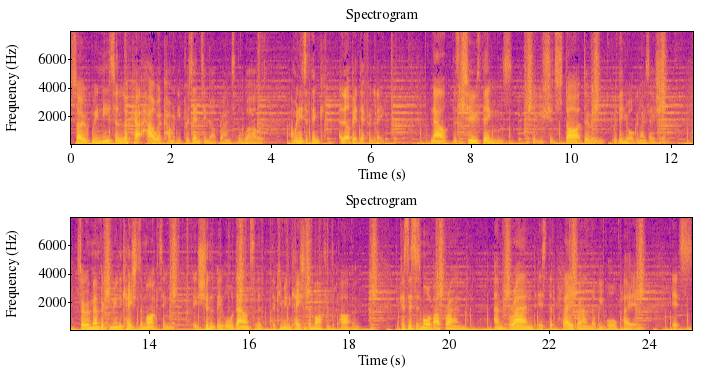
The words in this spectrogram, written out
So we need to look at how we're currently presenting our brand to the world and we need to think a little bit differently. Now, there's two things that you should start doing within your organization. So remember, communications and marketing, it shouldn't be all down to the, the communications and marketing department because this is more about brand and brand is the playground that we all play in. It's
